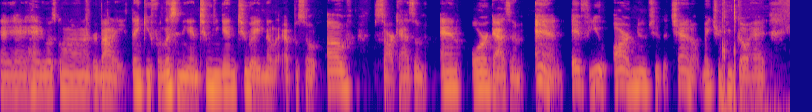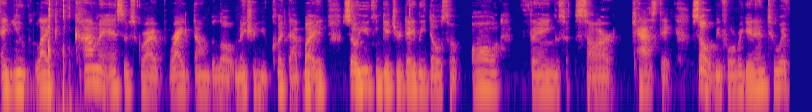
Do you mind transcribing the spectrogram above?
Hey, hey, hey, what's going on, everybody? Thank you for listening and tuning in to another episode of Sarcasm and Orgasm. And if you are new to the channel, make sure you go ahead and you like, comment, and subscribe right down below. Make sure you click that button so you can get your daily dose of all things sarcastic. So, before we get into it,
